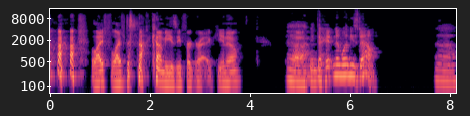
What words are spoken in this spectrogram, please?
life life does not come easy for Greg, you know? Uh, I mean, they're hitting him when he's down. Uh,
